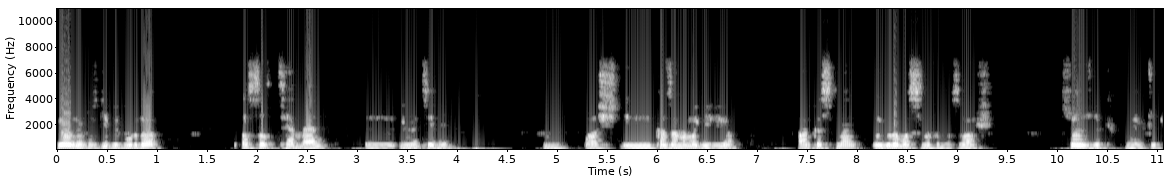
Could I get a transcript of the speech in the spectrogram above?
Gördüğünüz gibi burada asıl temel ünitenin baş e, kazanıma geliyor. Arkasından uygulama sınıfımız var. Sözlük mevcut.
